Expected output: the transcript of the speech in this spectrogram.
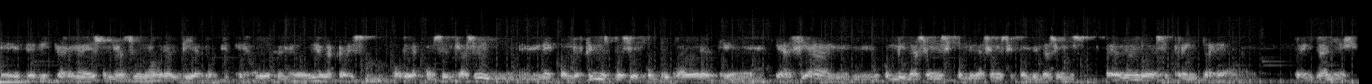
eh, dedicarme a eso más de una hora al día porque te juro que me dolía la cabeza por la concentración. Me convertí en una especie de computadora que, hacía combinaciones y combinaciones y combinaciones. Estoy hablando de hace 30, 30 años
